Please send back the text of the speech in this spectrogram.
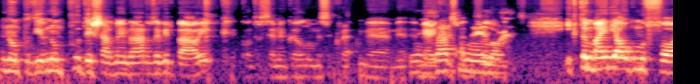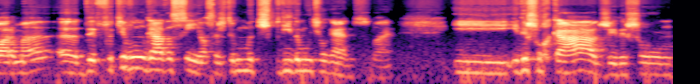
não, podia, não pude deixar de lembrar do David Bowie, que contracena com ele no Massacre- Christmas Exatamente. Florence, e que também, de alguma forma, ah, de- foi- teve um legado assim, ou seja, teve uma despedida muito elegante, não é? E, e deixou recados, e deixou um,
